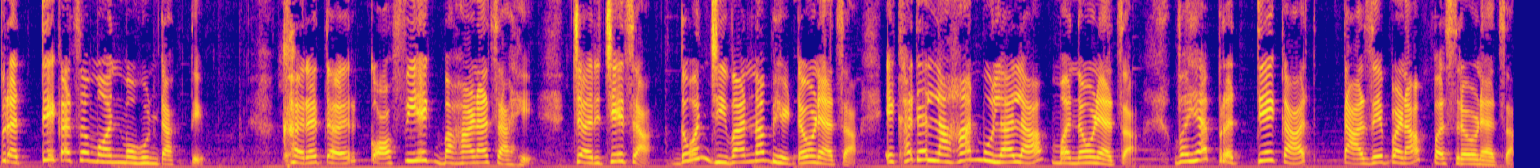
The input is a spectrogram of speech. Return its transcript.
प्रत्येकाचं मन मोहून टाकते. खरं तर कॉफी एक बहाणाच आहे चर्चेचा दोन जीवांना भेटवण्याचा एखाद्या लहान मुलाला मनवण्याचा व ह्या प्रत्येकात ताजेपणा पसरवण्याचा.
